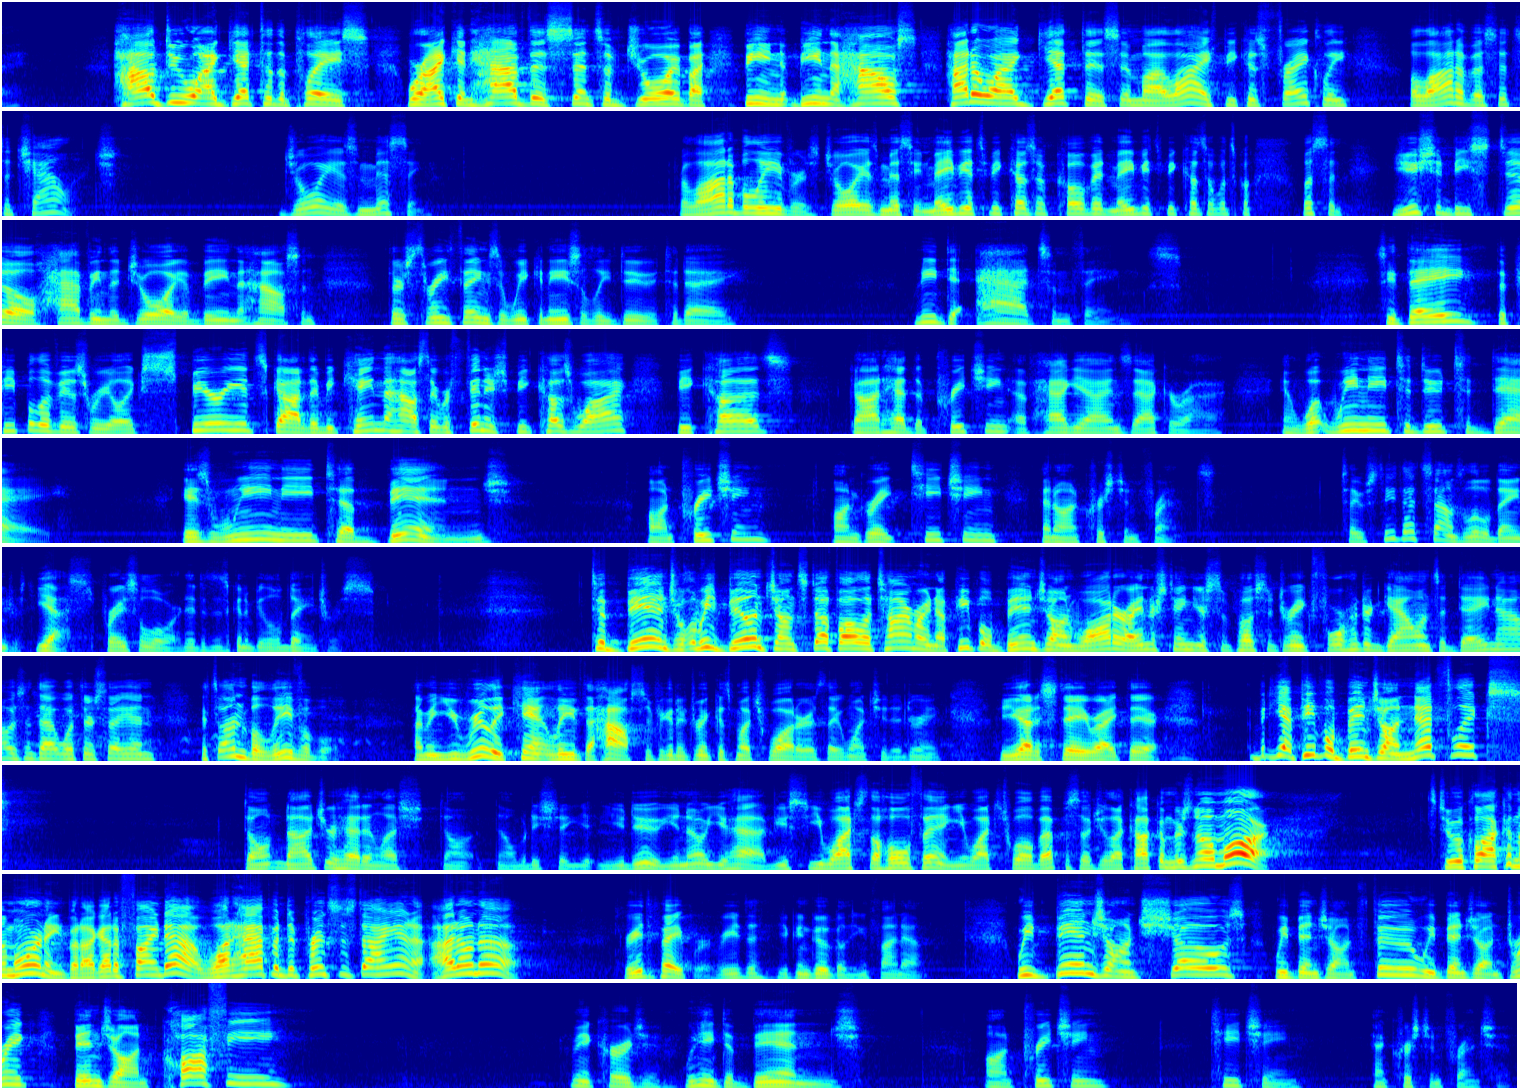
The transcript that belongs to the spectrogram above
How do I get to the place where I can have this sense of joy by being, being the house? How do I get this in my life? Because frankly, a lot of us, it's a challenge. Joy is missing. For a lot of believers, joy is missing. Maybe it's because of COVID. Maybe it's because of what's going Listen, you should be still having the joy of being the house. And there's three things that we can easily do today. We need to add some things. See, they, the people of Israel, experienced God. They became the house. They were finished because why? Because God had the preaching of Haggai and Zechariah. And what we need to do today is we need to binge on preaching, on great teaching, and on Christian friends. Say, well, Steve, that sounds a little dangerous. Yes, praise the Lord. It is going to be a little dangerous to binge. Well, we binge on stuff all the time right now. People binge on water. I understand you're supposed to drink 400 gallons a day now. Isn't that what they're saying? It's unbelievable. I mean, you really can't leave the house if you're going to drink as much water as they want you to drink. You got to stay right there. But yeah, people binge on Netflix. Don't nod your head unless don't, nobody should. You do. You know you have. You, you watch the whole thing. You watch 12 episodes. You're like, how come there's no more? It's 2 o'clock in the morning, but I got to find out what happened to Princess Diana. I don't know. Read the paper. Read the, you can Google, you can find out. We binge on shows, we binge on food, we binge on drink, binge on coffee. Let me encourage you. We need to binge on preaching, teaching, and Christian friendship.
